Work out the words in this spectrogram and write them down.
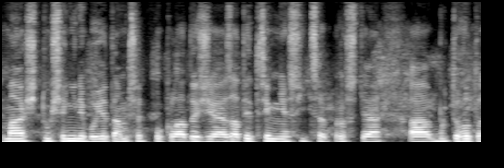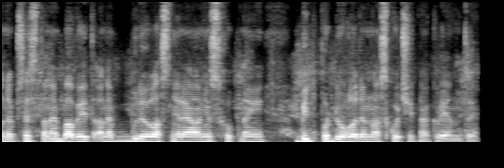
máš tušení, nebo je tam předpoklad, že za ty tři měsíce prostě a buď toho to nepřestane bavit, anebo bude vlastně reálně schopný být pod dohledem naskočit na klienty.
